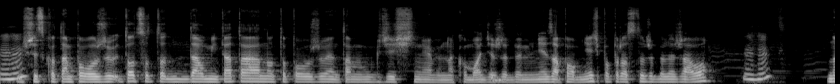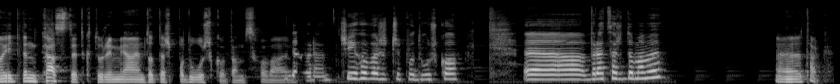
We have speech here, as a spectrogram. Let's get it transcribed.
Mhm. I wszystko tam położyłem. To, co to dał mi tata, no to położyłem tam gdzieś, nie wiem, na komodzie, żeby nie zapomnieć po prostu, żeby leżało. Mhm. No i ten kastet, który miałem, to też pod łóżko tam schowałem. Dobra, czyli chowasz rzeczy pod łóżko. E, wracasz do mamy? E, tak.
